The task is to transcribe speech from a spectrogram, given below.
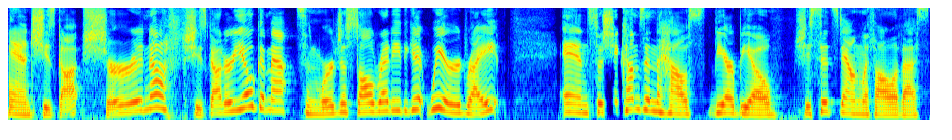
And she's got, sure enough, she's got her yoga mats, and we're just all ready to get weird, right? And so she comes in the house, VRBO. She sits down with all of us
